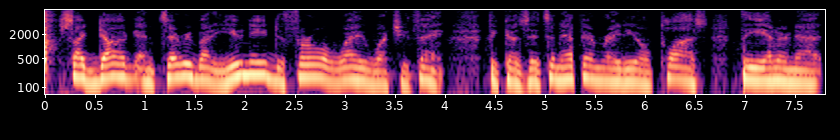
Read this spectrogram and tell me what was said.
It's like Doug, and it's everybody. You need to throw away what you think because it's an FM radio plus the internet.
